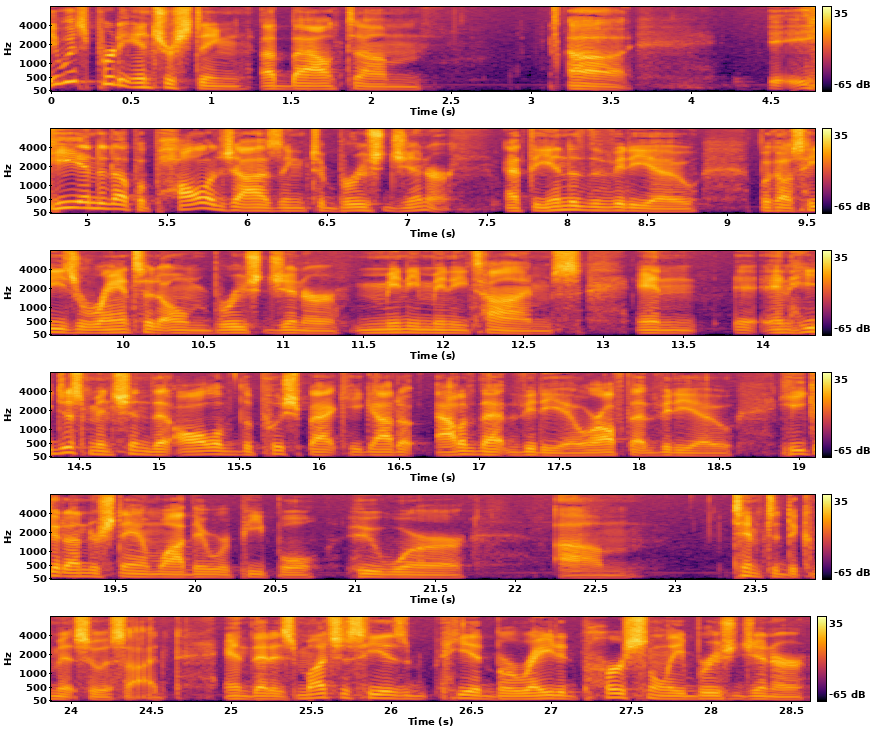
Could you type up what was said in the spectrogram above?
it was pretty interesting about. Um, uh, he ended up apologizing to Bruce Jenner at the end of the video because he's ranted on Bruce Jenner many, many times, and and he just mentioned that all of the pushback he got out of that video or off that video, he could understand why there were people who were um, tempted to commit suicide, and that as much as he is he had berated personally Bruce Jenner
